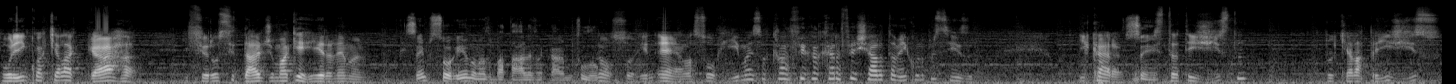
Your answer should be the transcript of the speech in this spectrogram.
porém com aquela garra e ferocidade de uma guerreira, né, mano? Sempre sorrindo nas batalhas, né, cara? Muito louco. Não, sorri. É, ela sorri, mas ela fica com a cara fechada também quando precisa. E cara, Sim. estrategista, porque ela aprende isso.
